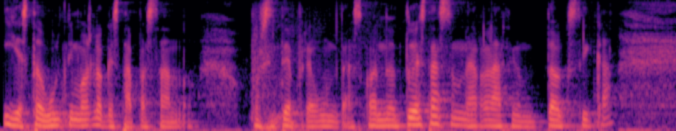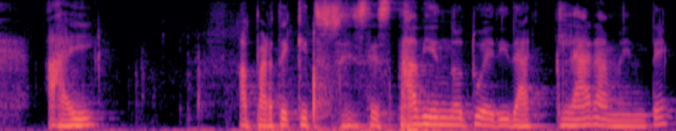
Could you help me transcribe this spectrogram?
Y esto último es lo que está pasando. Por si te preguntas, cuando tú estás en una relación tóxica, ahí, aparte que se está viendo tu herida claramente,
